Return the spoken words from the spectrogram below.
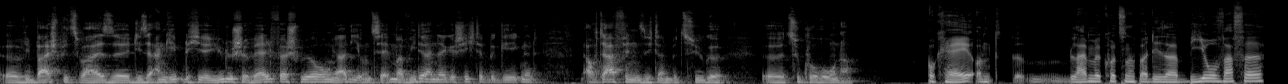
wie beispielsweise diese angebliche jüdische Weltverschwörung, ja, die uns ja immer wieder in der Geschichte begegnet. Auch da finden sich dann Bezüge äh, zu Corona. Okay, und äh, bleiben wir kurz noch bei dieser Biowaffe.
